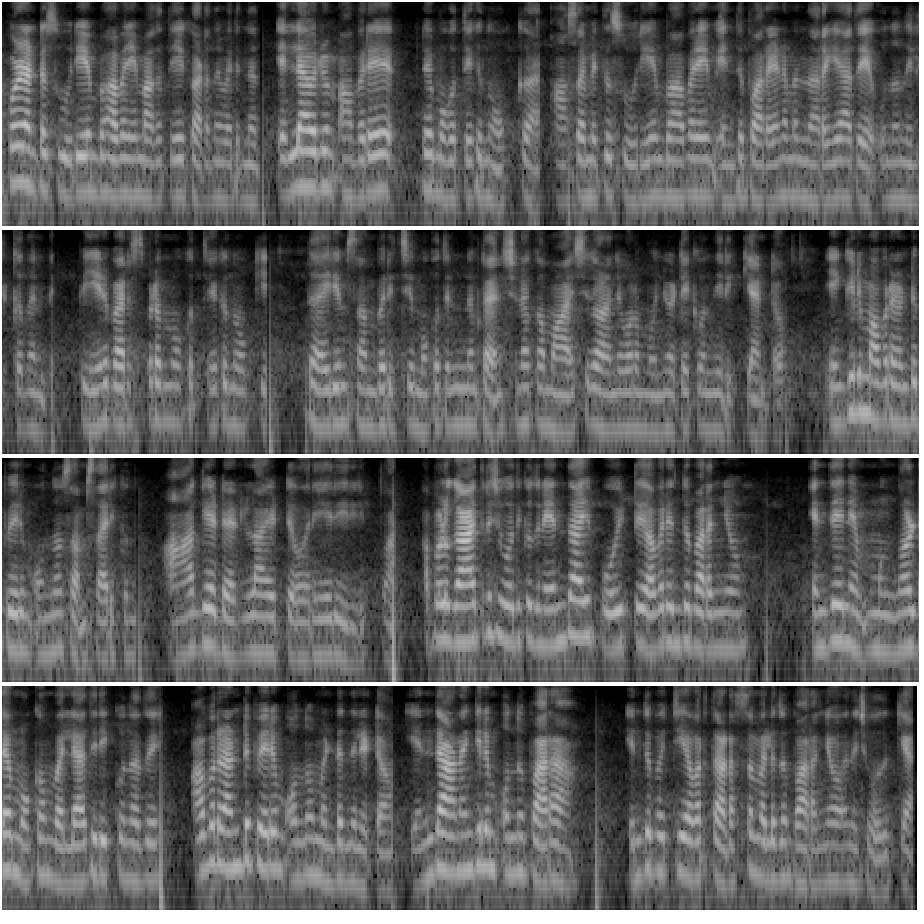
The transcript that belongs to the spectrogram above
അപ്പോഴാണ് സൂര്യയും ഭാവനയും അകത്തേക്ക് കടന്നു വരുന്നത്. എല്ലാവരും അവരുടെ മുഖത്തേക്ക് നോക്കുക. ആ സമയത്ത് സൂര്യയും ഭാവനയും എന്ത് പറയണമെന്നറിയാതെ ഒന്ന് നിൽക്കുന്നുണ്ട്. പിന്നീട് പരസ്പരം മുഖത്തേക്ക് നോക്കി ധൈര്യം സംഭരിച്ച് മുഖത്തിൽ നിന്നും ടെൻഷനൊക്കെ മായ്ച്ചു കളഞ്ഞുകൊണ്ട് മുന്നോട്ടേക്ക് വന്നിരിക്കാൻ കേട്ടോ എങ്കിലും അവർ രണ്ടുപേരും ഒന്നും സംസാരിക്കുന്നു. ആകെ ഡെഡലായിട്ട് ഒരേ ഇരിപ്പാണ്. അപ്പോൾ ഗായത്രി ചോദിക്കുന്നു എന്തായി പോയിട്ട്? അവരെന്ത് പറഞ്ഞു? എന്തേ നിങ്ങളുടെ മുഖം വല്ലാതിരിക്കുന്നത്? അവർ രണ്ടുപേരും ഒന്നും മിണ്ടുന്നില്ല കേട്ടോ എന്താണെങ്കിലും ഒന്ന് പറ. എന്തു പറ്റി? അവർ തടസ്സം വല്ലതും പറഞ്ഞോ? എന്ന് ചോദിക്കാം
